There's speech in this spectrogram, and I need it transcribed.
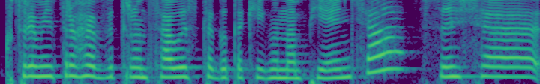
które mnie trochę wytrącały z tego takiego napięcia, w sensie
